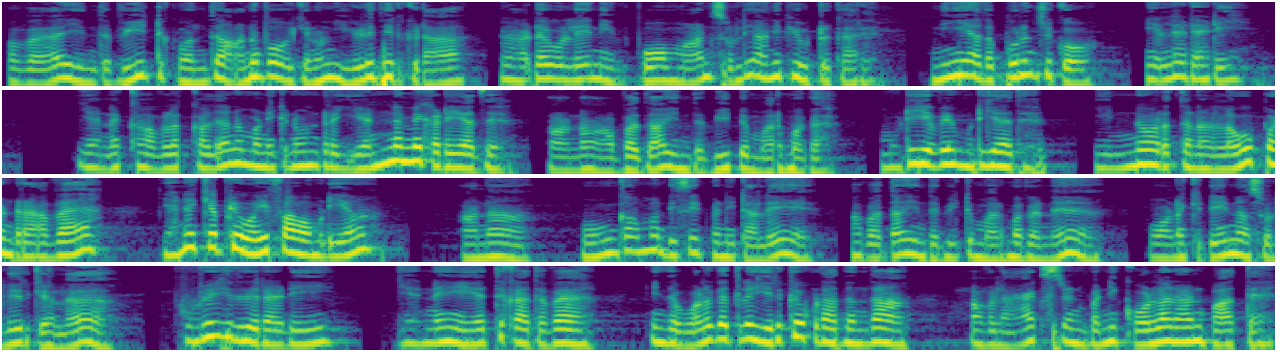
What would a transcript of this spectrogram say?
அவ இந்த வீட்டுக்கு வந்து அனுபவிக்கணும்னு எழுதியிருக்குடா. கடவுளே நீ போமான்னு சொல்லி அனுப்பி விட்டுருக்காரு நீ அதை புரிஞ்சுக்கோ. இல்ல டாடி. எனக்கு அவளை கல்யாணம் பண்ணிக்கணுன்ற எண்ணமே கிடையாது. ஆனா அவ தான் இந்த வீட்டு மருமக. முடியவே முடியாது. இன்னொருத்தனை லவ் பண்ற அவ எனக்கு எப்படி ஒய்ஃப் ஆக முடியும்? ஆனா உங்க அம்மா டிசைட் பண்ணிட்டாலே அவ தான் இந்த வீட்டு மருமகன்னு உனக்கிட்டே நான் சொல்லியிருக்கேன்ல. புரியுது டாடி. என்னை ஏத்துக்காதவ. இந்த உலகத்துல இருக்கக்கூடாதுன்னு தான் அவளை ஆக்சிடென்ட் பண்ணி கொல்லலான்னு பார்த்தேன்.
